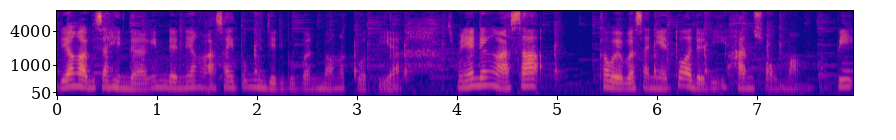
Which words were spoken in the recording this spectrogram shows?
dia nggak bisa hindarin dan dia ngerasa itu menjadi beban banget buat dia. Sebenarnya dia ngerasa kebebasannya itu ada di Han Somang tapi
